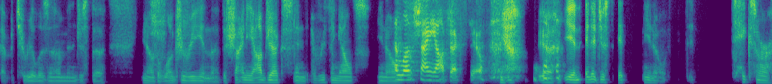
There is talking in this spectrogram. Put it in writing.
that materialism and just the you know the luxury and the, the shiny objects and everything else you know i love shiny objects too. Yeah yeah and, and it just it you know it takes our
